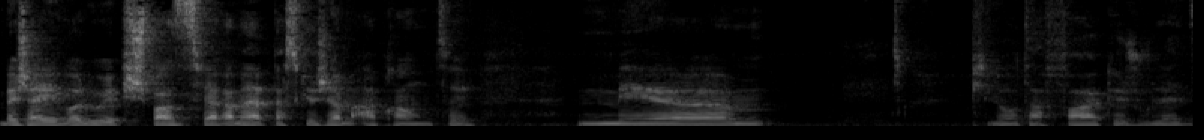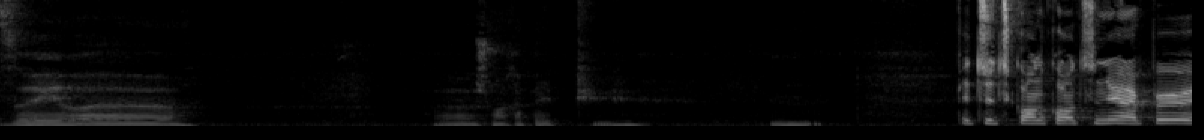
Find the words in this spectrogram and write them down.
ben, j'ai évolué puis je pense différemment parce que j'aime apprendre. Mais. euh, Puis l'autre affaire que je voulais dire. euh, euh, je m'en rappelle plus. Hmm. Puis tu, tu comptes continuer un peu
